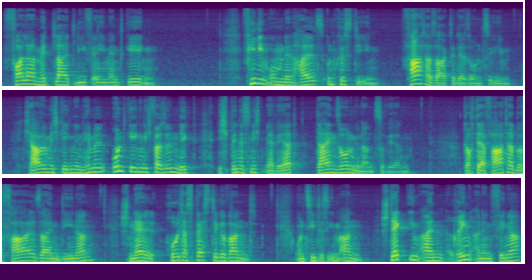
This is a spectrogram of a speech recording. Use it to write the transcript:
Voller Mitleid lief er ihm entgegen, fiel ihm um den Hals und küsste ihn. Vater, sagte der Sohn zu ihm, ich habe mich gegen den Himmel und gegen dich versündigt, ich bin es nicht mehr wert, dein Sohn genannt zu werden. Doch der Vater befahl seinen Dienern, schnell, holt das beste Gewand und zieht es ihm an, steckt ihm einen Ring an den Finger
